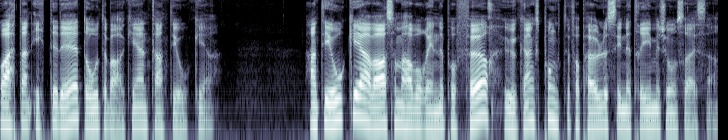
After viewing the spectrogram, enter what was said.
og at han etter det dro tilbake igjen til Antiokia. Antiokia var, som vi har vært inne på før, utgangspunktet for Paulus sine tre misjonsreiser.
